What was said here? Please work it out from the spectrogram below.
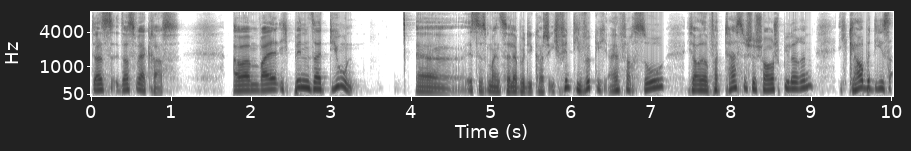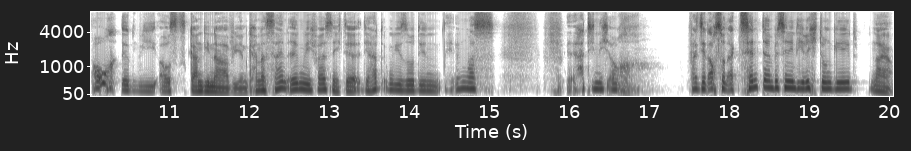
Das, das wäre krass. Aber weil ich bin seit Dune, äh, ist es mein Celebrity Crush. Ich finde die wirklich einfach so. Ich habe eine fantastische Schauspielerin. Ich glaube, die ist auch irgendwie aus Skandinavien. Kann das sein? Irgendwie, ich weiß nicht. Der, die hat irgendwie so den. Irgendwas. Hat die nicht auch. Ich weiß, die hat auch so einen Akzent, der ein bisschen in die Richtung geht. Naja.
